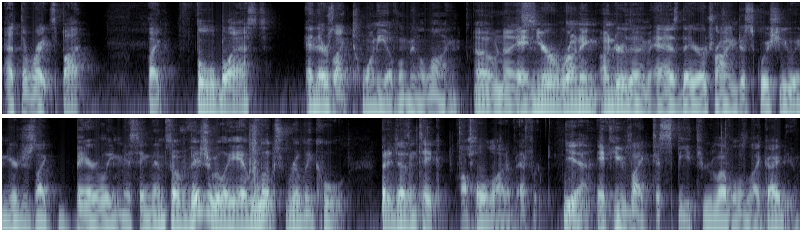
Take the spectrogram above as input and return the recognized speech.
at the right spot, like full blast, and there's like 20 of them in a line. Oh, nice. And you're running under them as they are trying to squish you, and you're just like barely missing them. So visually, it looks really cool, but it doesn't take a whole lot of effort. Yeah. If you like to speed through levels like I do.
